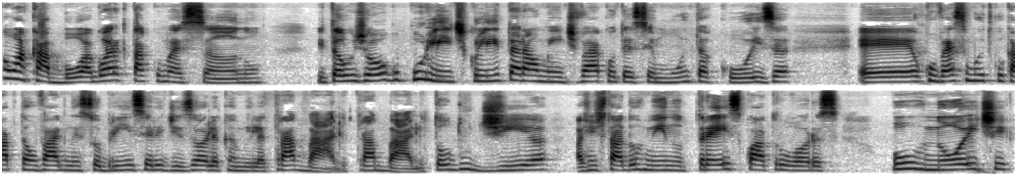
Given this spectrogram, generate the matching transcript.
Não acabou, agora que está começando. Então, o jogo político, literalmente, vai acontecer muita coisa. É, eu converso muito com o capitão Wagner sobre isso. Ele diz: Olha, Camila, trabalho, trabalho. Todo dia a gente está dormindo três, quatro horas por noite.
